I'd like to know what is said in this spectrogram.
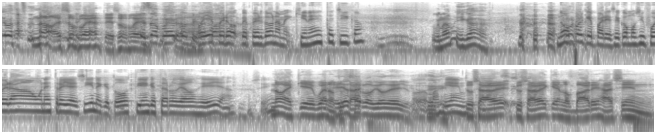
Yo... no, eso fue antes, eso fue antes. Esa fue con- Oye, pero pe- perdóname, ¿quién es esta chica? Una amiga. No, porque parece como si fuera una estrella de cine, que todos tienen que estar rodeados de ella. No sé. No, es que, bueno, tú Ella se sabes, rodeó de ellos. O Más bien, tú sabes, tú sabes que en los bares hacen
